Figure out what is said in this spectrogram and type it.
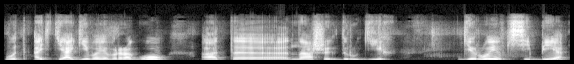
вот оттягивая врагов от э, наших других героев к себе.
